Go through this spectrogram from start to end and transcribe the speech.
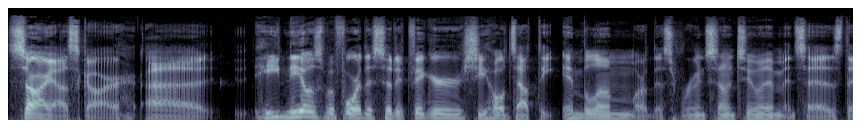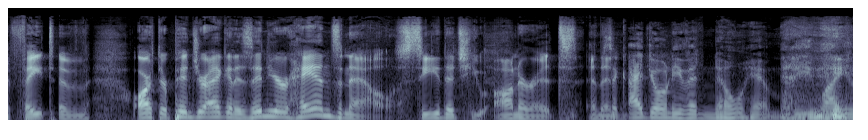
Sorry, Oscar. Uh, he kneels before this hooded figure. She holds out the emblem or this runestone to him and says, "The fate of Arthur Pendragon is in your hands now. See that you honor it." And It's then like I don't even know him. What are you, why are you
